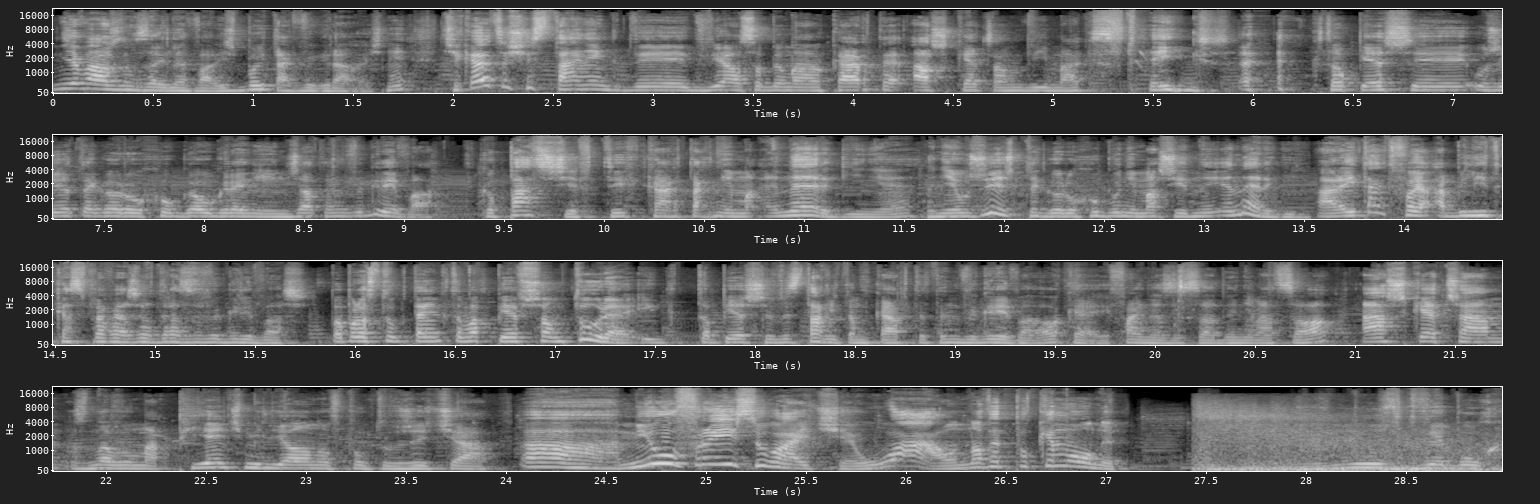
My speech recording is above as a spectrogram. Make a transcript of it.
nieważne za ile walisz, bo i tak wygrałeś, nie? Ciekawe co się stanie, gdy dwie osoby mają kartę Ash Ketchum VMAX w tej grze. Kto pierwszy użyje tego ruchu Go Greninja, ten wygrywa. Tylko patrzcie, w tych kartach nie ma energii, nie? Nie użyjesz tego ruchu, bo nie masz jednej energii. Ale i tak twoja abilitka sprawia, że od razu wygrywasz. Po prostu ten, kto ma pierwszą turę i kto pierwszy wystawi tą kartę, ten wygrywa. Okej, fajne zasady, nie ma co. Ketchum Mieczam znowu ma 5 milionów punktów życia. A, Mew Free, słuchajcie, wow, nowe Pokemony. Mózg wybuch.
